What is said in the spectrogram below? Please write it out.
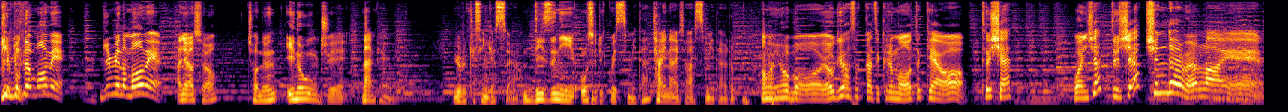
Give me the money. Give me the money. 안녕하세요. 저는 인어공주의 남편입니다 이렇게 생겼어요. 디즈니 옷을 입고 있습니다. China에서 왔습니다 여러분. 어머 여보 여기 와서까지 그러면 어떡해요? two shot one shot 두 shot 신데렐라의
